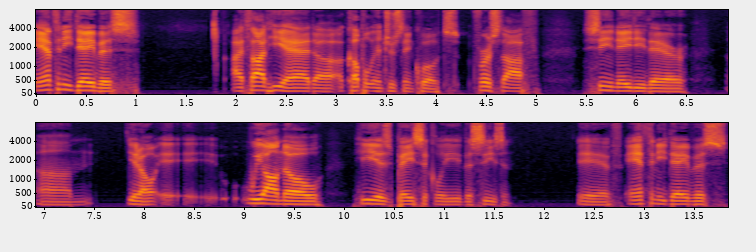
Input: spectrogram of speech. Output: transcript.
Anthony Davis, I thought he had uh, a couple interesting quotes. First off, seeing AD there, um, you know, it, it, we all know he is basically the season. If Anthony Davis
